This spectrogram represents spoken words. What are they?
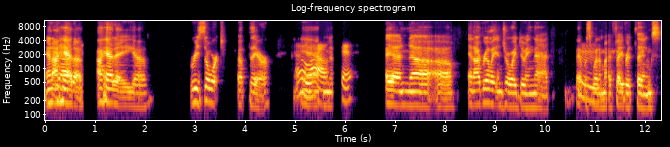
And I had a I had a uh, resort up there. Oh and, wow! Okay and uh, uh, and I really enjoyed doing that. That was one of hmm. my favorite things.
